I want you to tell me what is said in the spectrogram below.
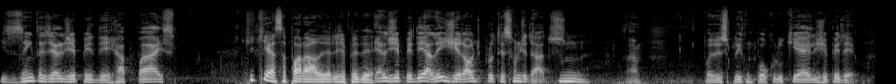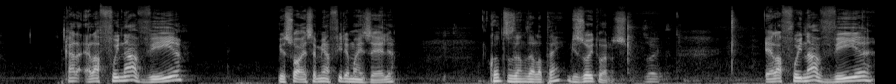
Isenta de LGPD. Rapaz, O que, que é essa parada de LGPD? LGPD é a Lei Geral de Proteção de Dados. Hum, Tá? Depois eu explico um pouco do que é LGPD. Cara, ela foi na veia. Pessoal, essa é minha filha mais velha, quantos anos ela tem? 18 anos. 18. Ela foi na veia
